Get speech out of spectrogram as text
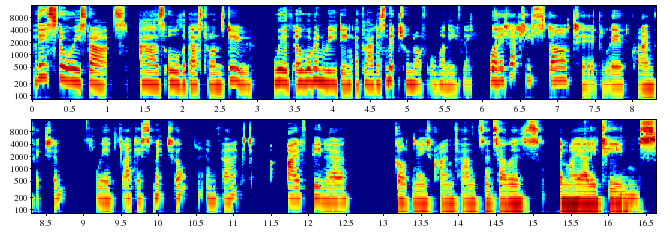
This story starts, as all the best ones do, with a woman reading a Gladys Mitchell novel one evening. Well, it actually started with crime fiction with Gladys Mitchell, in fact. I've been a Golden Age crime fan since I was in my early teens.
